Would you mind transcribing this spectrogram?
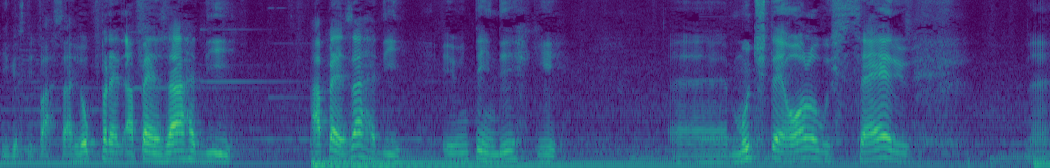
diga-se de passagem, eu, apesar de apesar de eu entender que é, muitos teólogos sérios né,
